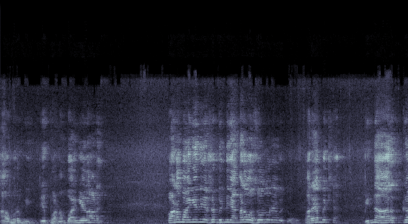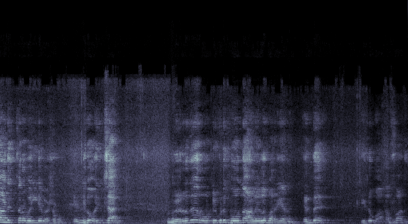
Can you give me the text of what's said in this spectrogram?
അവർ വിറ്റ് പണം വാങ്ങിയതാണ്. പണം വാങ്ങിയതിന് ശേഷം പിന്നെ ഞങ്ങളുടെ വസ്തു എന്ന് പറയാൻ പറ്റുമോ? പറയാൻ പറ്റില്ല. പിന്നെ ആർക്കാണ് ഇത്ര വലിയ വിഷമം? എന്ന് ചോദിച്ചാൽ വെറുതെ റോട്ടിൽ കൂടി പോകുന്ന ആളുകൾ പറയാണ് എന്ത്? ഇത് വകഫാണ്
